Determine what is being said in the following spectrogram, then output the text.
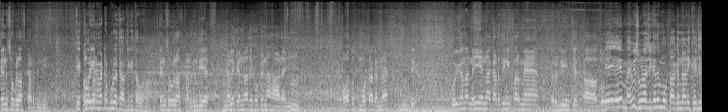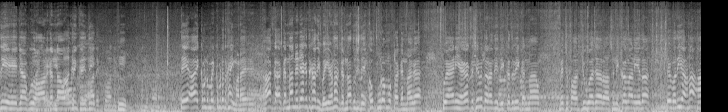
300 ਗਲਾਸ ਕੱਢ ਦਿੰਦੀ ਹੈ। ਇੱਕ ਵਾਰੀ ਇਨਵਰਟਰ ਪੂਰਾ ਚਾਰਜ ਕੀਤਾ ਵਾ। 300 ਗਲਾਸ ਕੱਢ ਦਿੰਦੀ ਹੈ। ਨਾਲੇ ਗੰਨਾ ਦੇਖੋ ਕਿੰਨਾ ਹਾਰਡ ਹੈ ਜੀ। ਹੂੰ। ਬਹੁਤ ਮੋਟਾ ਗੰਨਾ ਹੈ। ਤੇ ਕੋਈ ਕਹਿੰਦਾ ਨਹੀਂ ਇੰਨਾ ਕੱਢਦੀ ਨਹੀਂ ਪਰ ਮੈਂ ਰੂਟੀਨ ਚ ਅ, ਦੋ ਇਹ ਇਹ ਮੈਂ ਵੀ ਸੁਣਿਆ ਸੀ ਕਹਿੰਦੇ ਮੋਟਾ ਗੰਨਾ ਨਹੀਂ ਖਿੱਚਦੀ ਇਹ ਜਾਂ ਕੋਈ ਹਾਰਡ ਗੰਨਾ ਉਹ ਨਹੀਂ ਖਿੱਚਦੀ। ਆ ਦੇਖੋ ਆ ਦੇਖੋ ਹੂੰ। ਤੁਹਾਨੂੰ ਦਿਖਾਉਣਾ। ਤੇ ਆ ਇੱਕ ਮਿੰਟ ਇੱਕ ਮਿੰਟ ਦਿਖਾਈ ਮਾੜਾ ਆ ਗੰਨਾ ਨੇੜੇ ਆ ਕੇ ਦਿਖਾ ਦੀ ਬਈ ਹਨਾ? ਗੰਨਾ ਤੁਸੀਂ ਦੇਖੋ ਪੂਰਾ ਮੋਟਾ ਗੰਨਾ ਗਾ। ਕੋਈ ਐ ਨਹੀਂ ਹੈਗਾ ਕਿਸੇ ਵੀ ਤਰ੍ਹਾਂ ਦੀ ਦਿੱਕਤ ਵੀ ਗੰਨਾ ਵਿੱਚ ਫਸ ਜੂਗਾ ਜਾਂ ਰਸ ਨਿਕਲਣਾ ਨਹੀਂ ਇਹਦਾ। ਤੇ ਵਧੀਆ ਹਨਾ? ਆ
